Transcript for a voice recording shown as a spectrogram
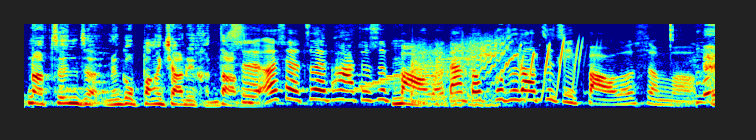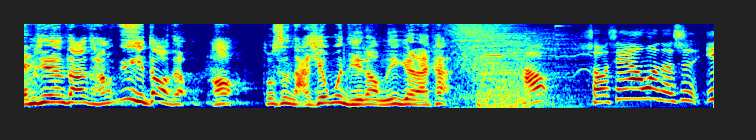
那真的能够帮家里很大。是，而且最怕就是保了，但都不知道自己保了什么。我们今天大家常遇到的，好，都是哪些问题呢？我们一个来看。好。首先要问的是，医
